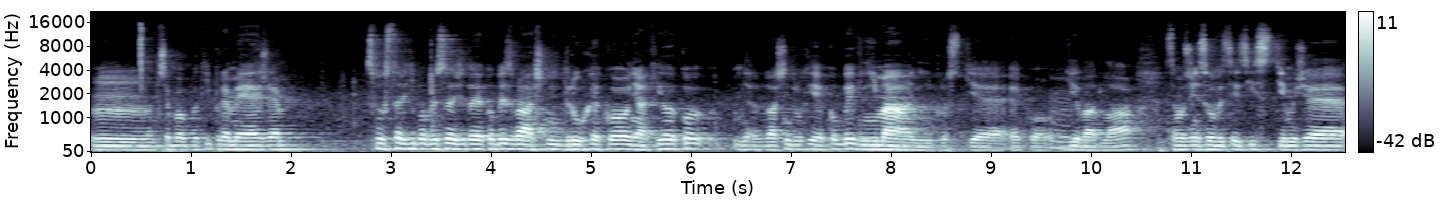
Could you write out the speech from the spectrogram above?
mm, třeba po té premiéře spousta lidí popisuje, že to je jakoby zvláštní druh jako nějakého jako, zvláštní druh jakoby vnímání prostě jako mm. divadla. Samozřejmě související s tím, že,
